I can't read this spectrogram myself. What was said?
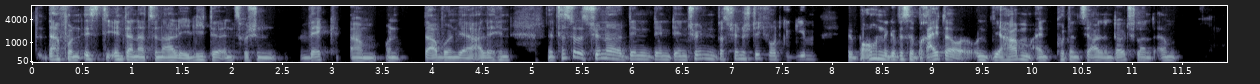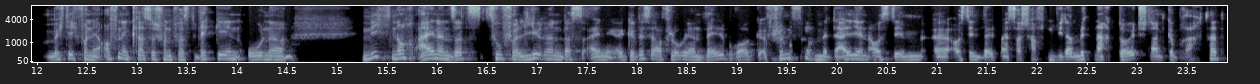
davon ist die internationale Elite inzwischen weg. Ähm, und da wollen wir ja alle hin. Jetzt hast du das schöne, den, den, den schönen, das schöne Stichwort gegeben. Wir brauchen eine gewisse Breite und wir haben ein Potenzial in Deutschland. Ähm, möchte ich von der offenen Klasse schon fast weggehen, ohne nicht noch einen Satz zu verlieren, dass ein gewisser Florian Wellbrock fünf Medaillen aus, dem, äh, aus den Weltmeisterschaften wieder mit nach Deutschland gebracht hat.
